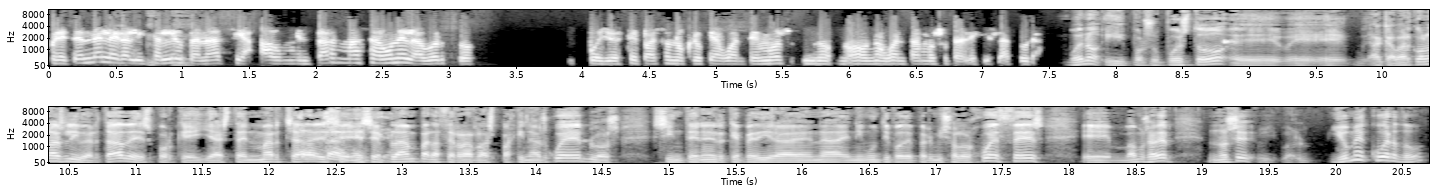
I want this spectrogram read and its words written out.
pretenden legalizar la eutanasia, aumentar más aún el aborto pues yo este paso no creo que aguantemos, no, no, aguantamos otra legislatura. Bueno, y por supuesto, eh, eh, acabar con las libertades, porque ya está en marcha ese, plan para cerrar las páginas web, los sin tener que pedir ningún tipo de permiso a los jueces. Eh, vamos a ver, no sé, yo me acuerdo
